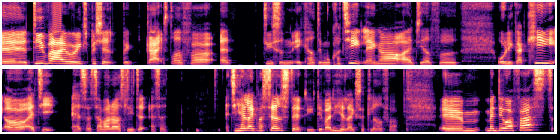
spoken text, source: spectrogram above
øh, de var jo ikke specielt begejstrede for, at de sådan ikke havde demokrati længere, og at de havde fået oligarki, og at de, altså, så var der også lige, det, altså, at de heller ikke var selvstændige, det var de heller ikke så glade for. Øhm, men det var først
